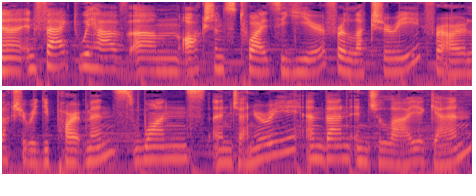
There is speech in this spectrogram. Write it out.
Uh, in fact, we have um, auctions twice a year for luxury, for our luxury departments, once in January and then in July again.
